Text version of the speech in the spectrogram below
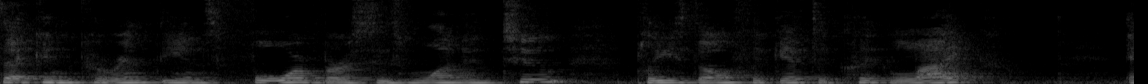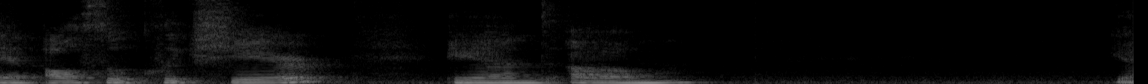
Second Corinthians 4, verses 1 and 2. Please don't forget to click like and also click share. And um, yeah,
